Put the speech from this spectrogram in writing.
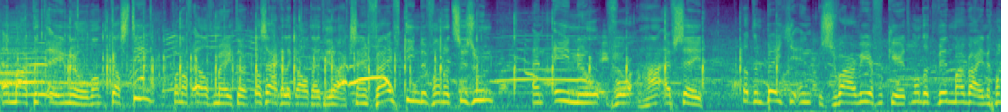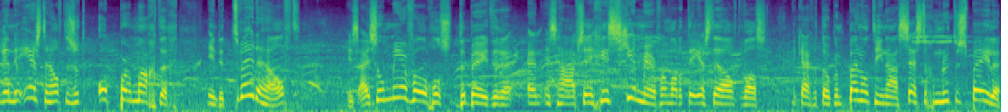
en maakt het 1-0. Want Castien vanaf 11 meter, dat is eigenlijk altijd raak. Zijn vijftiende van het seizoen en 1-0 voor HFC dat een beetje in zwaar weer verkeert, want het wint maar weinig. Maar in de eerste helft is het oppermachtig. In de tweede helft is IJsselmeervogels de betere en is HFC geen schim meer van wat het de eerste helft was. En krijgt het ook een penalty na 60 minuten spelen.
